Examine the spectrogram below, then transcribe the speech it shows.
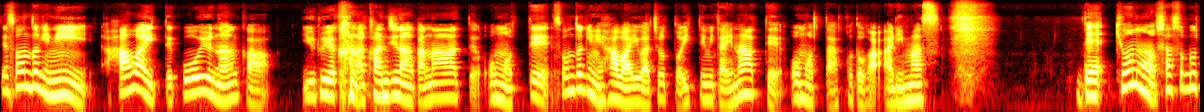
で、その時に、ハワイってこういうなんか、緩やかな感じなんかなって思って、その時にハワイはちょっと行ってみたいなって思ったことがあります。で、今日の早速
